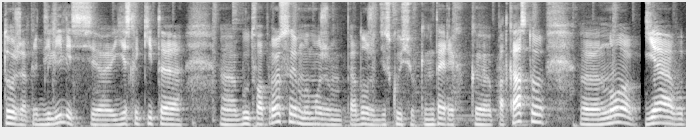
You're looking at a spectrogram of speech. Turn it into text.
тоже определились. Э, если какие-то будут вопросы, мы можем продолжить дискуссию в комментариях к подкасту. Но я вот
